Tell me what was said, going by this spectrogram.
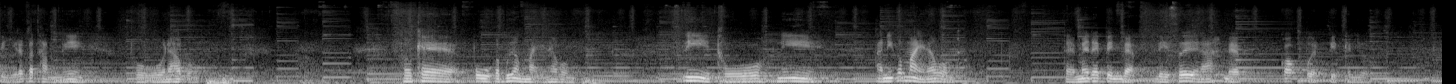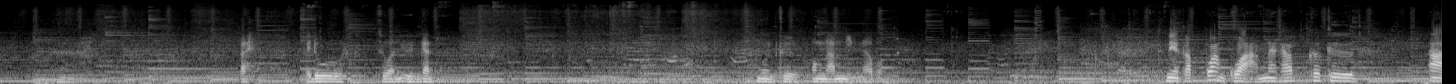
สีแล้วก็ทำนี่โถนะครับผมเขาแค่ปูกระเบื้องใหม่นะครับผม นี่โถนี่ อันนี้ก็ใหม่นะครับผม แต่ไม่ได้เป็นแบบเลเซอร์นะ แบบก๊อกเปิดปิดกันอยู่ไปไปดูส่วนอื่นกันนู่นคือห้องน้ำหญิงนะครับผม เนี่ยครับกว้างขวางนะครับก็คืออ่า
